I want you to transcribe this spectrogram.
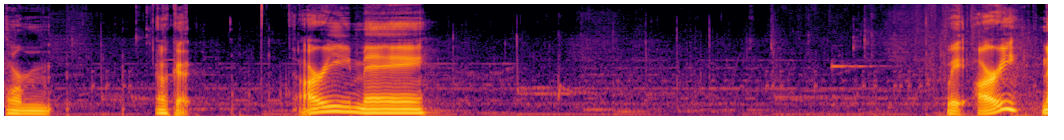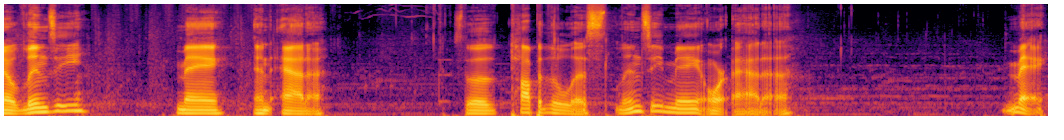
Or... Okay. Ari, Mae... Wait, Ari? No, Lindsay, May, and Ada. So top of the list, Lindsay, Mae, or Ada? Mae.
